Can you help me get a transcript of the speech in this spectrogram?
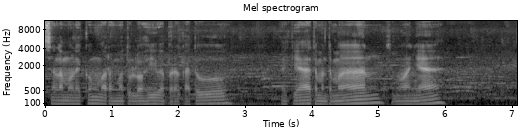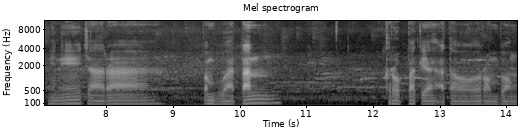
Assalamualaikum warahmatullahi wabarakatuh. Baik ya teman-teman semuanya. Ini cara pembuatan gerobak ya atau rombong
